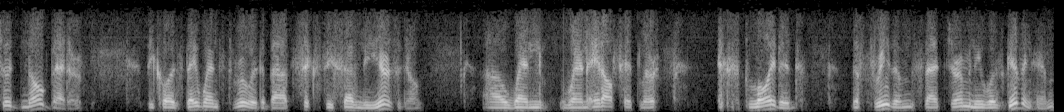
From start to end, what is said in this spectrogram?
should know better because they went through it about 60, 70 years ago uh, when when Adolf Hitler exploited the freedoms that Germany was giving him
